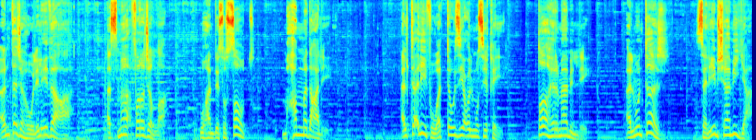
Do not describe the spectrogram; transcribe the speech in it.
أنتجه للإذاعة أسماء فرج الله مهندس الصوت محمد علي. التأليف والتوزيع الموسيقي طاهر ماملي. المونتاج سليم شامية.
